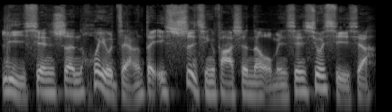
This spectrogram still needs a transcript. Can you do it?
李先生会有怎样的一事情发生呢？我们先休息一下。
